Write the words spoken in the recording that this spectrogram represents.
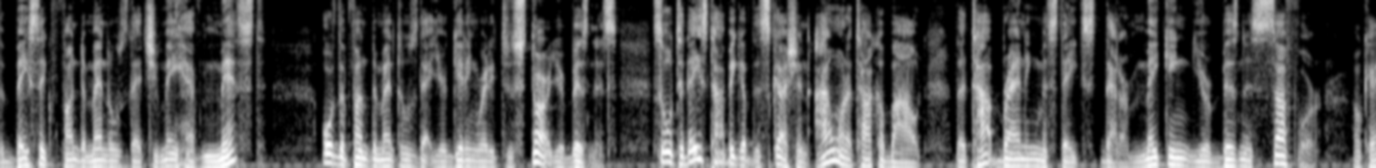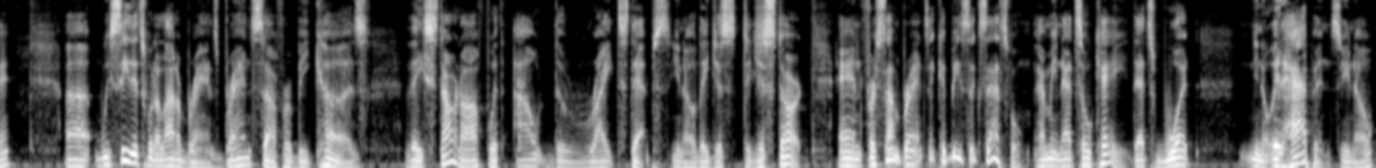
the basic fundamentals that you may have missed or the fundamentals that you're getting ready to start your business. So, today's topic of discussion, I want to talk about the top branding mistakes that are making your business suffer. Okay. Uh, we see this with a lot of brands. Brands suffer because they start off without the right steps. You know, they just they just start. And for some brands, it could be successful. I mean, that's okay. That's what you know, it happens, you know.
